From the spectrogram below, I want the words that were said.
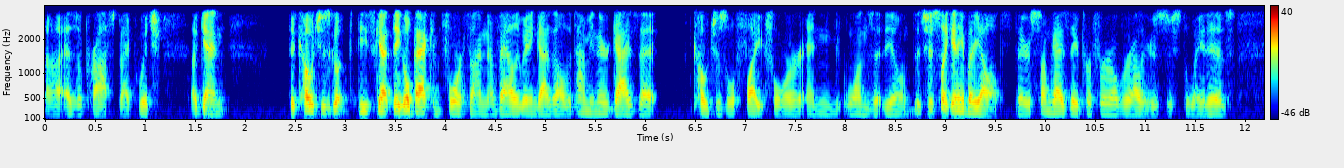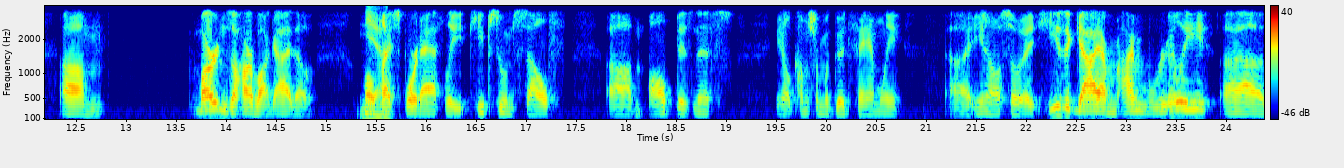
uh, as a prospect. Which again, the coaches go these guys they go back and forth on evaluating guys all the time. I mean, there are guys that coaches will fight for, and ones that you know it's just like anybody else. There's some guys they prefer over others, just the way it is. Um, Martin's a Harbaugh guy though, multi-sport athlete, keeps to himself, um, all business. You know, comes from a good family. Uh, you know, so he's a guy I'm I'm really uh,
